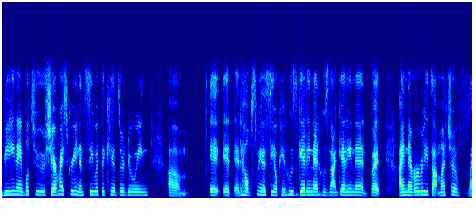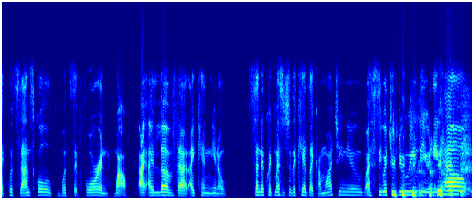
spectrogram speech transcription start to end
being able to share my screen and see what the kids are doing um, it, it it helps me to see okay who's getting it who's not getting it but i never really thought much of like what's LanSchool what's it for and wow i i love that i can you know send a quick message to the kids like i'm watching you i see what you're doing do you need help?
